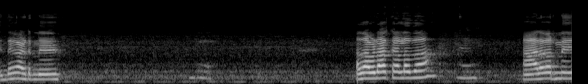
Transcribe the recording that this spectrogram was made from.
എന്താ കാട്ടുന്നെ അതവിടെ ആക്കാനുള്ളതാ? ആരാ പറഞ്ഞേ?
